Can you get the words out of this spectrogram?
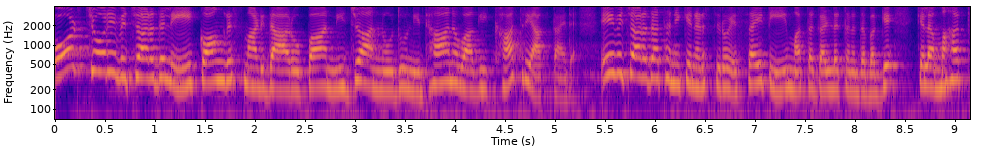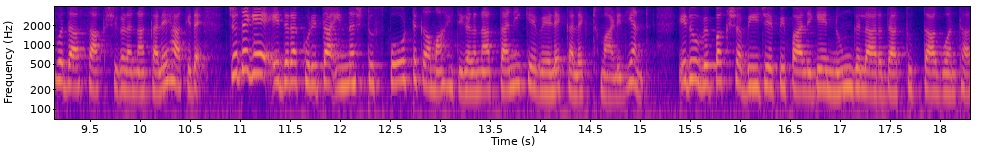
ಓಟ್ ಚೋರಿ ವಿಚಾರದಲ್ಲಿ ಕಾಂಗ್ರೆಸ್ ಮಾಡಿದ ಆರೋಪ ನಿಜ ಅನ್ನೋದು ನಿಧಾನವಾಗಿ ಖಾತ್ರಿ ಆಗ್ತಾ ಇದೆ. ಈ ವಿಚಾರದ ತನಿಖೆ ನಡೆಸಿರೋ ಎಸ್ಐಟಿ ಮತಗಳ್ಳತನದ ಬಗ್ಗೆ ಕೆಲ ಮಹತ್ವದ ಸಾಕ್ಷಿಗಳನ್ನ ಕಲೆ ಹಾಕಿದೆ. ಜೊತೆಗೆ ಇದರ ಕುರಿತ ಇನ್ನಷ್ಟು ಸ್ಫೋಟಕ ಮಾಹಿತಿಗಳನ್ನ ತನಿಖೆ ವೇಳೆ ಕಲೆಕ್ಟ್ ಮಾಡಿದೆಯಂತೆ. ಇದು ವಿಪಕ್ಷ ಬಿಜೆಪಿ ಪಾಲಿಗೆ ನುಂಗಲಾರದ ತುತ್ತಾಗುವಂತಹ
